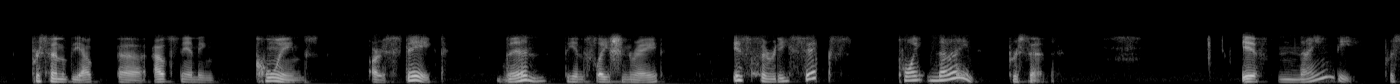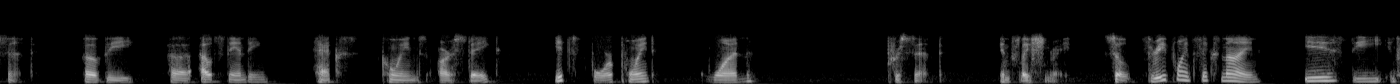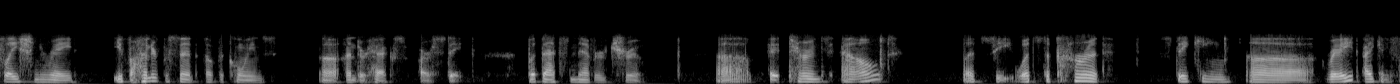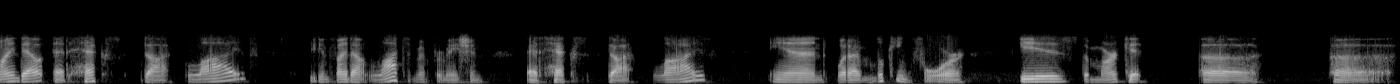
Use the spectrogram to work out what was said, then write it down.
of the out, uh, outstanding coins are staked, then the inflation rate is 36.9%. If 90% of the uh, outstanding hex coins are staked, it's 4.1% inflation rate. So 3.69 is the inflation rate if 100% of the coins uh, under hex are staked. But that's never true. Uh, it turns out, let's see, what's the current staking uh, rate? I can find out at hex.live. You can find out lots of information at hex.live. And what I'm looking for is the market uh, uh,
